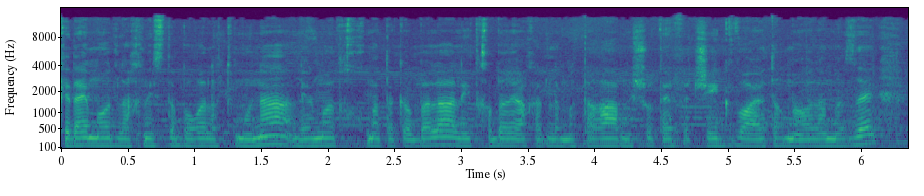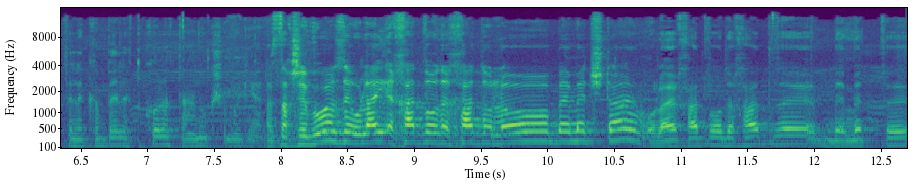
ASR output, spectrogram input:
כדאי מאוד להכניס את הבורא לתמונה, ללמוד את חוכמת הקבלה, להתחבר יחד למטרה משותפת שהיא גבוהה יותר מהעולם הזה, ולקבל את כל התענוג שמגיע לנו. אז תחשבו על זה, אולי אחד ועוד אחד הוא לא באמת שתיים, אולי אחד ועוד אחד זה באמת אה,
